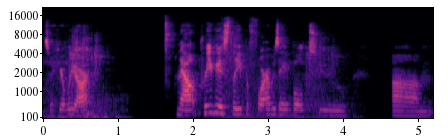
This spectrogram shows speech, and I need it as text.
So here we are. Now, previously, before I was able to um,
